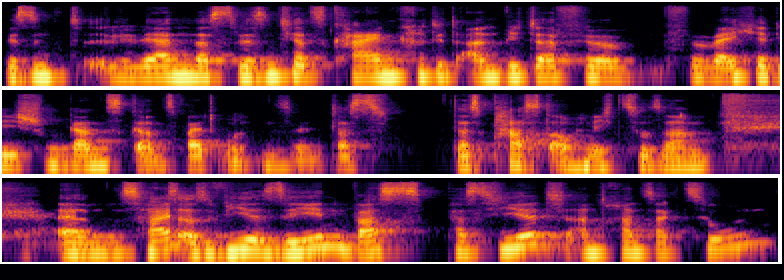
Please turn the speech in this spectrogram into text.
wir sind, wir werden das, wir sind jetzt kein Kreditanbieter für, für welche, die schon ganz, ganz weit unten sind. Das das passt auch nicht zusammen. Ähm, das heißt also, wir sehen, was passiert an Transaktionen.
